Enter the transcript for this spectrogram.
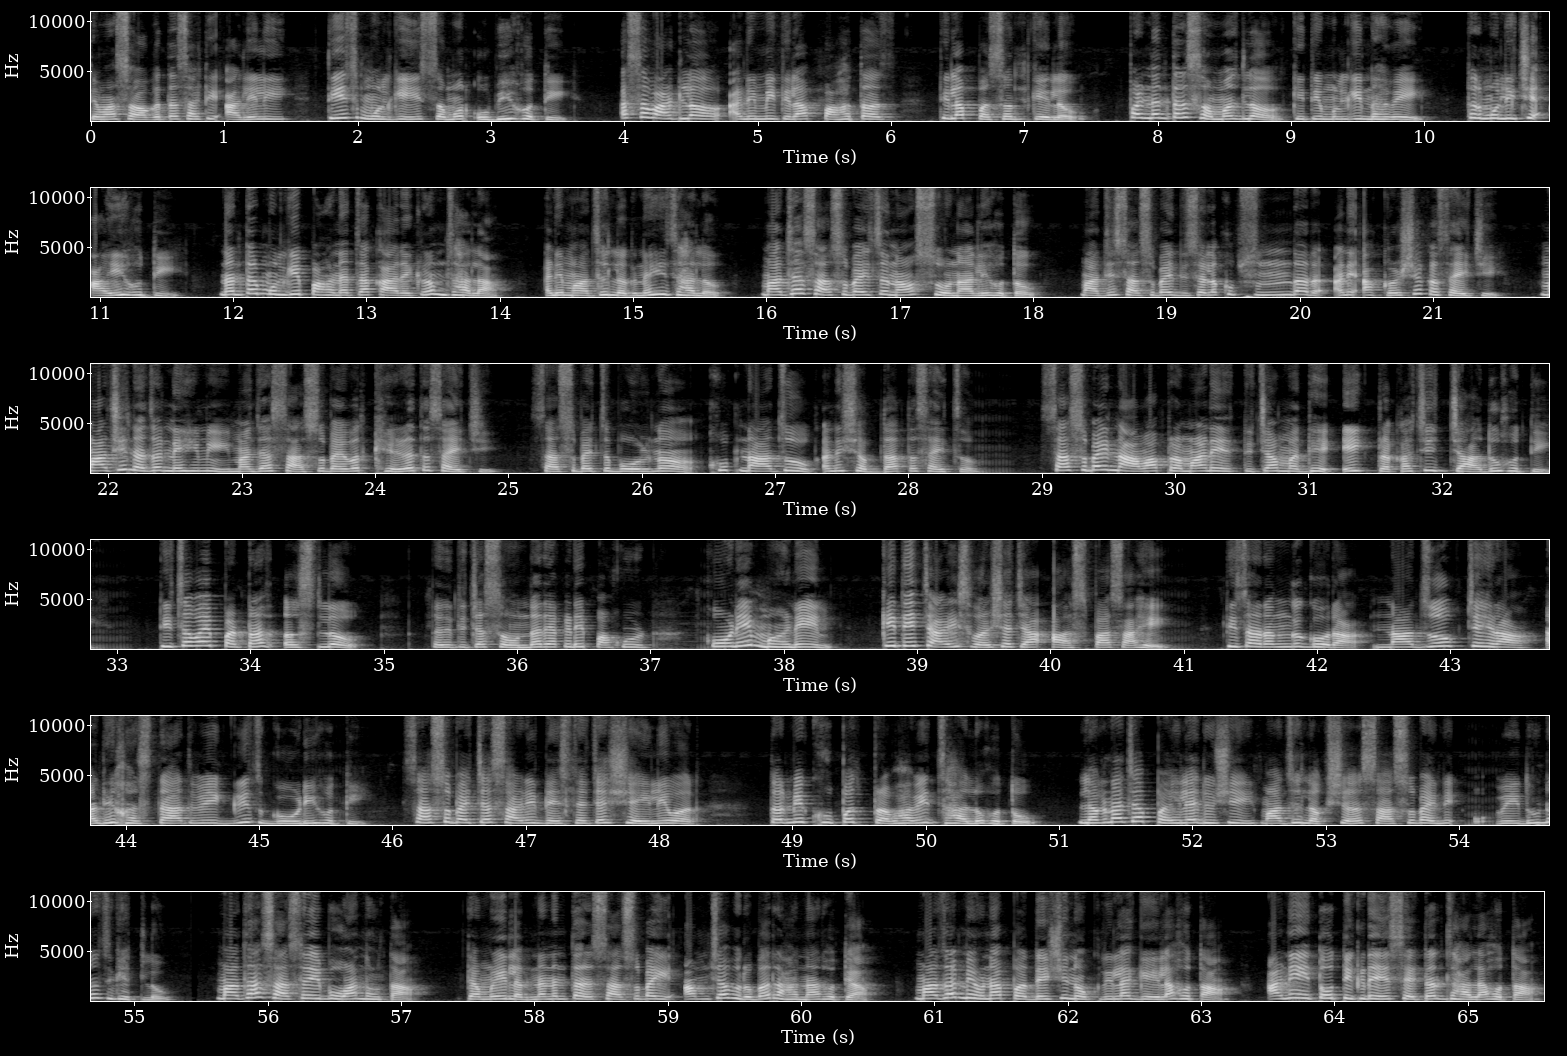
तेव्हा स्वागतासाठी आलेली तीच मुलगी समोर उभी होती. असं वाटलं आणि मी तिला पाहतच तिला पसंत केलं. पण नंतर समजलं की ती मुलगी नव्हे तर मुलीची आई होती. नंतर मुलगी पाहण्याचा कार्यक्रम झाला आणि माझं लग्नही झालं. माझ्या सासूबाईचं नाव सोनाली होतं. माझी सासूबाई दिसायला खूप सुंदर आणि आकर्षक असायची. माझी नजर नेहमी माझ्या सासूबाईवर खेळत असायची. सासूबाईचं बोलणं खूप नाजूक आणि शब्दात असायचं. सासूबाई नावाप्रमाणे तिच्यामध्ये एक प्रकारची जादू होती. तिचं वय पन्नास असलं तरी तिच्या सौंदर्याकडे पाहून कोणी म्हणेल की ती चाळीस वर्षाच्या आसपास आहे. तिचा रंग गोरा नाजूक चेहरा आणि हसतात वेगळीच गोडी होती. सासूबाईच्या साडी नेसण्याच्या शैलीवर तर मी खूपच प्रभावित झालो होतो. लग्नाच्या पहिल्या दिवशी माझं लक्ष सासूबाईने वेधूनच घेतलं. माझा सासरी बुवा नव्हता. त्यामुळे लग्नानंतर सासूबाई आमच्याबरोबर राहणार होत्या. माझा मेवणा परदेशी नोकरीला गेला होता आणि तो तिकडे सेटल झाला होता.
